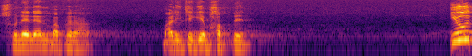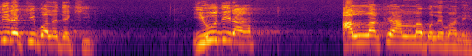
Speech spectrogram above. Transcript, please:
শুনে নেন বাপেরা বাড়ি থেকে ভাববেন। ইহুদিরা কি বলে দেখি? ইহুদিরা আল্লাহকে আল্লাহ বলে মানে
